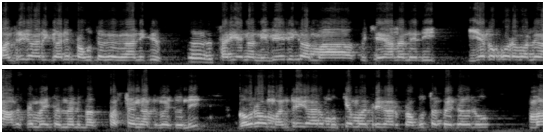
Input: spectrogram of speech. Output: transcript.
మంత్రి గారికి కానీ ప్రభుత్వం గారికి సరైన నివేదిక మాకు చేయాలనేది ఇవ్వకపోవడం వల్ల ఆలస్యం అవుతుందని మాకు స్పష్టంగా అర్థమవుతుంది గౌరవ మంత్రి గారు ముఖ్యమంత్రి గారు ప్రభుత్వ పెద్దలు మా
